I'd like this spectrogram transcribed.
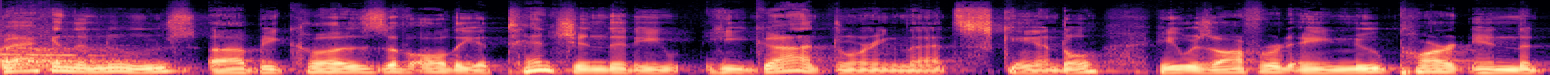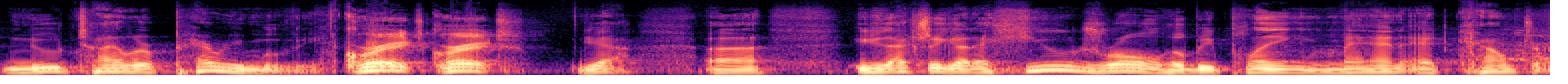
back in the news uh, because of all the attention that he, he got during that scandal. He was offered a new part in the new Tyler Perry movie. Great, great. Yeah. Uh, he's actually got a huge role. He'll be playing man at counter.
